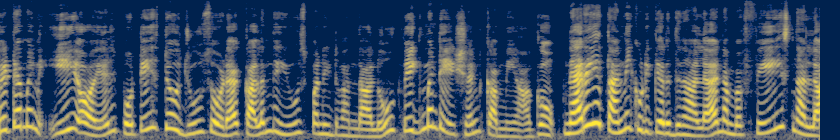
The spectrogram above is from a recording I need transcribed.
விட்டமின் இ ஆயில் பொட்டேட்டோ ஜூஸோட கலந்து யூஸ் பண்ணிட்டு வந்தாலும் பிக்மெண்டேஷன் கம்மியாகும். நிறைய தண்ணி குடிக்கிறதுனால நம்ம ஃபேஸ் நல்லா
